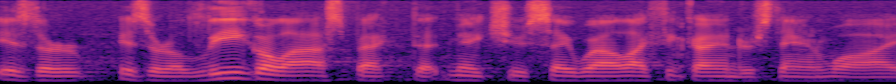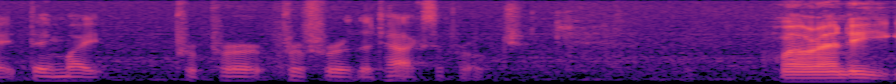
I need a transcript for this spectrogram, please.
is there is there a legal aspect that makes you say, well, I think I understand why they might prefer prefer the tax approach? Well, Randy,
